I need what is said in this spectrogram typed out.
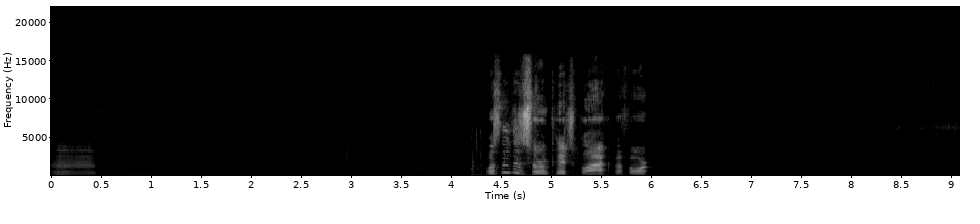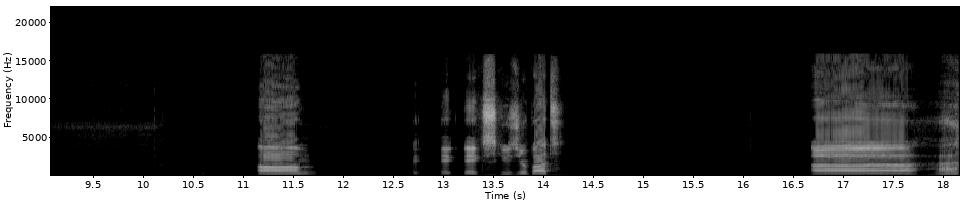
Hmm. Wasn't this room pitch black before? Um, excuse your butt? Uh, I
